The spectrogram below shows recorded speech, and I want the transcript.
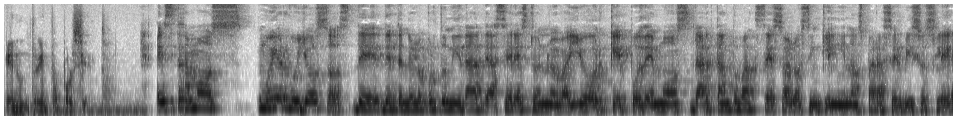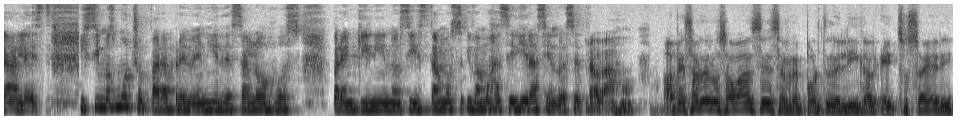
en un 30%. Estamos muy orgullosos de, tener la oportunidad de hacer esto en Nueva York, que podemos dar tanto acceso a los inquilinos para servicios legales. Hicimos mucho para prevenir desalojos para inquilinos y estamos y vamos a seguir haciendo ese trabajo. A pesar de los avances, el reporte de Legal Aid Society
